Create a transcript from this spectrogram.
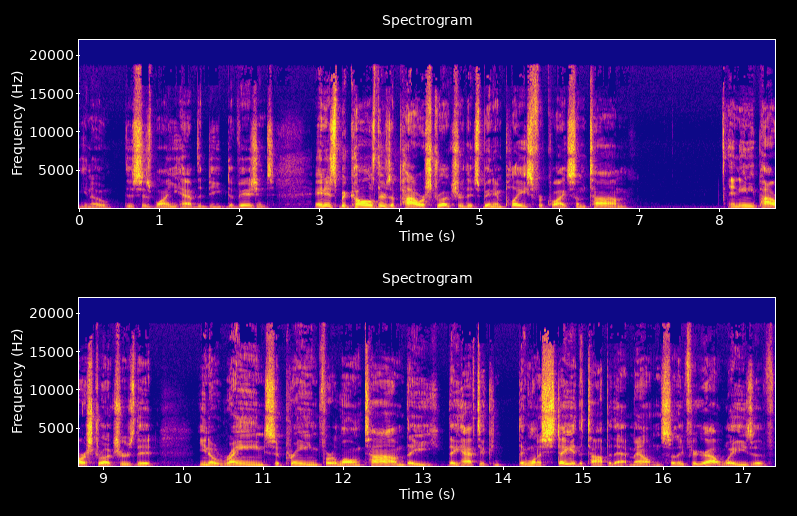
You know, this is why you have the deep divisions. And it's because there's a power structure that's been in place for quite some time and any power structures that you know reign supreme for a long time they they have to they want to stay at the top of that mountain so they figure out ways of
